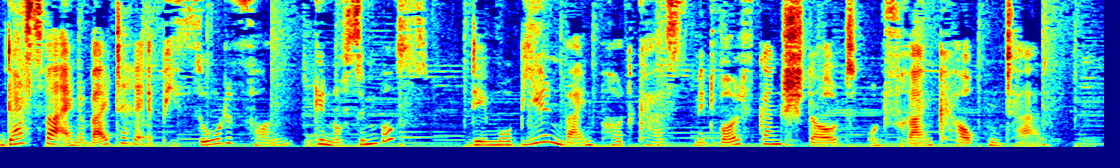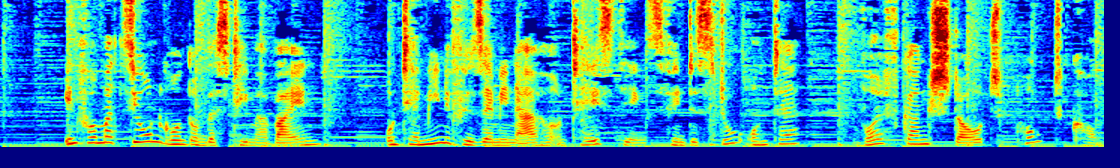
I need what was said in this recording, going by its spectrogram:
Das war eine weitere Episode von Genuss im Bus, dem mobilen Wein-Podcast mit Wolfgang Staudt und Frank Hauptenthal. Informationen rund um das Thema Wein und Termine für Seminare und Tastings findest du unter wolfgangstaudt.com.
